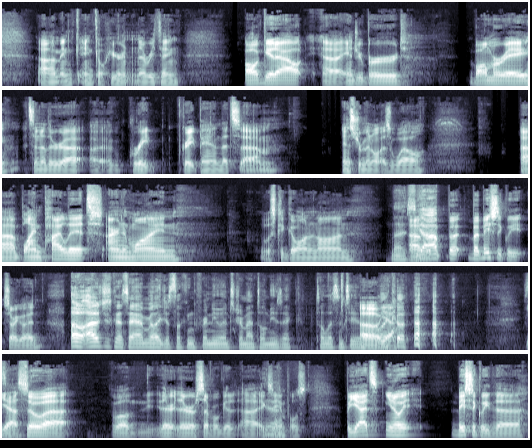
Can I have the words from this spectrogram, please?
um, and, and coherent and everything all get out uh, andrew bird Balmorhea it's another uh, a great great band that's um, instrumental as well uh, blind pilot iron and wine the list could go on and on nice uh, yeah but, but but basically sorry go ahead Oh, I was just gonna say I'm really just looking for new instrumental music to listen to. Oh yeah, yeah. So, uh, well, there there are several good uh, examples, yeah. but yeah, it's you know it, basically the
